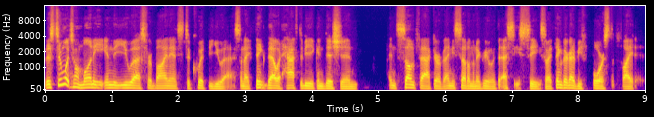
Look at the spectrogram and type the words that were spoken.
There's too much money in the US for Binance to quit the US, and I think that would have to be a condition and some factor of any settlement agreement with the SEC. So I think they're going to be forced to fight it.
